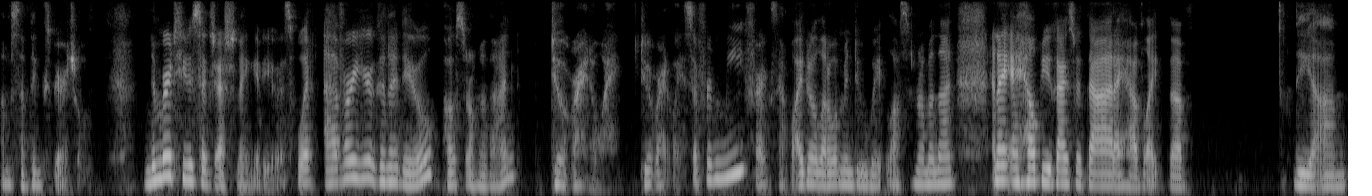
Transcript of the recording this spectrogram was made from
um, something spiritual. Number two suggestion i give you is whatever you're going to do post ramadan do it right away do it right away. So for me, for example, I know a lot of women do weight loss in Ramadan, and I, I help you guys with that. I have like the the um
